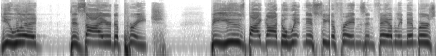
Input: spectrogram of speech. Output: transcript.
you would desire to preach, be used by God to witness to your friends and family members,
